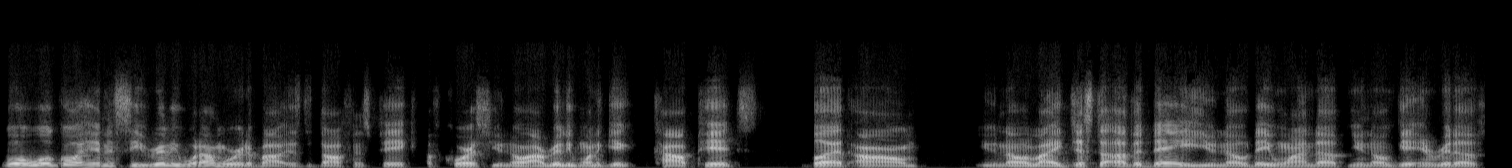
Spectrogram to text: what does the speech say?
we'll we'll go ahead and see. Really, what I'm worried about is the Dolphins pick. Of course, you know I really want to get Kyle Pitts, but um, you know, like just the other day, you know, they wind up, you know, getting rid of,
